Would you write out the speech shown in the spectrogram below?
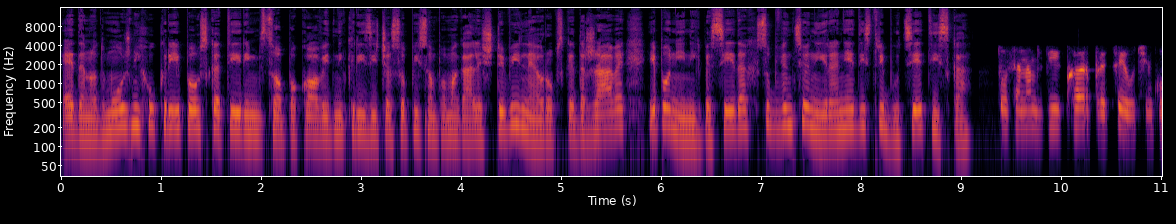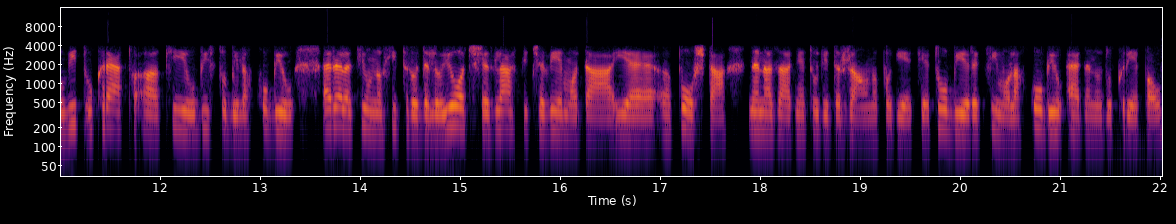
Eden od možnih ukrepov, s katerim so po COVID-ni krizi časopisom pomagale številne evropske države, je po njenih besedah subvencioniranje distribucije tiska. To se nam zdi kar precej učinkovit ukrep, eh, ki v bistvu bi lahko bil relativno hitro delujoč, še zlasti, če vemo, da je eh, pošta ne nazadnje tudi državno podjetje. To bi recimo lahko bil eden od ukrepov.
